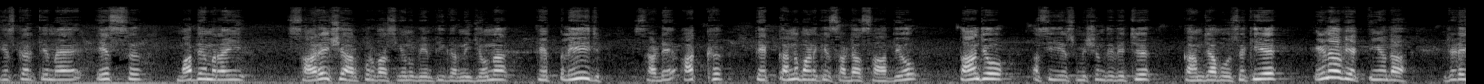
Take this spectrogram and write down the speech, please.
ਇਸ ਕਰਕੇ ਮੈਂ ਇਸ ਮਾਧਿਅਮ ਰਾਹੀਂ ਸਾਰੇ ਹੁਸ਼ਿਆਰਪੁਰ ਵਾਸੀਆਂ ਨੂੰ ਬੇਨਤੀ ਕਰਨੀ ਚਾਹੁੰਦਾ ਕਿ ਪਲੀਜ਼ ਸਾਡੇ ਅੱਖ ਤੇ ਕੰਨ ਬਣ ਕੇ ਸਾਡਾ ਸਾਥ ਦਿਓ। ਤਾਂ ਜੋ ਅਸੀਂ ਇਸ ਮਿਸ਼ਨ ਦੇ ਵਿੱਚ ਕਾਮਯਾਬ ਹੋ ਸਕੀਏ। ਇਹਨਾਂ ਵਿਅਕਤੀਆਂ ਦਾ, ਜਿਹੜੇ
